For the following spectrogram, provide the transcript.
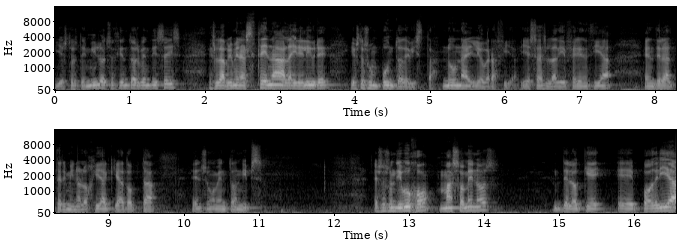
Y esto es de 1826, es la primera escena al aire libre y esto es un punto de vista, no una heliografía. Y esa es la diferencia entre la terminología que adopta en su momento Nips. Eso es un dibujo más o menos de lo que eh, podría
